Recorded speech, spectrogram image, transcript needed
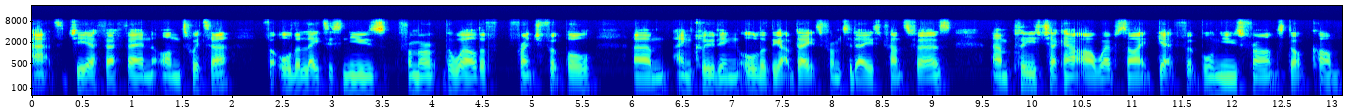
at GFFN on Twitter for all the latest news from the world of French football, um, including all of the updates from today's transfers. And please check out our website, getfootballnewsfrance.com.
